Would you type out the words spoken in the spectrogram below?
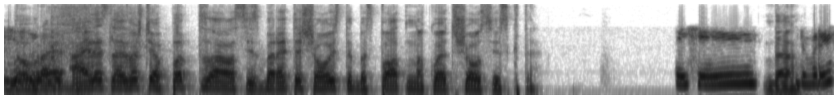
Добре, айде следващия път а, си изберете шоу и сте безплатно, на което шоу си искате. Ехе, Да. добре.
